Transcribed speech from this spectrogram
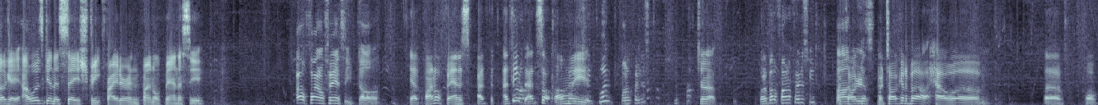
okay, I was gonna say Street Fighter and Final Fantasy. Oh, Final Fantasy. Duh. Yeah, Final Fantasy. I, I think that's the only. What? Final Fantasy? Shut up. What about Final Fantasy? We're, Uh, talking, we're talking about how, um, uh, well,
